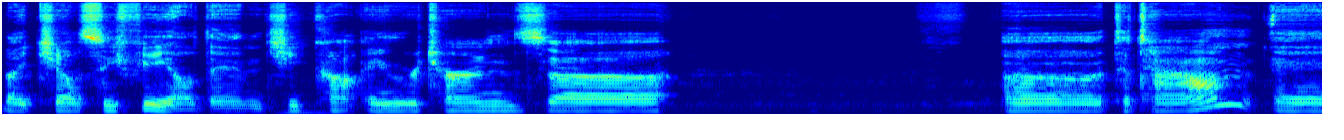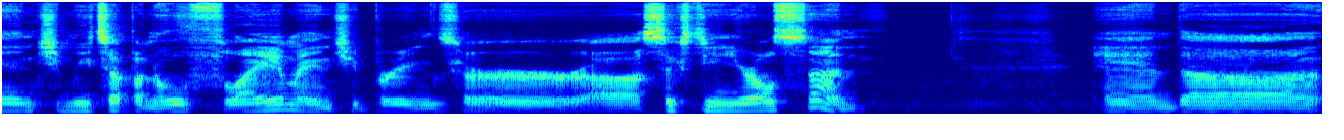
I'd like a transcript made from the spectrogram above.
by Chelsea Field, and she co- and returns. Uh, uh, to town and she meets up an old flame and she brings her 16 uh, year old son and uh,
